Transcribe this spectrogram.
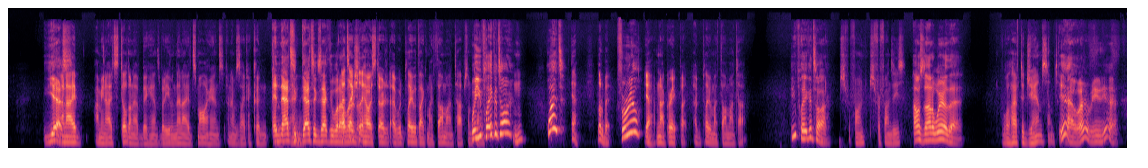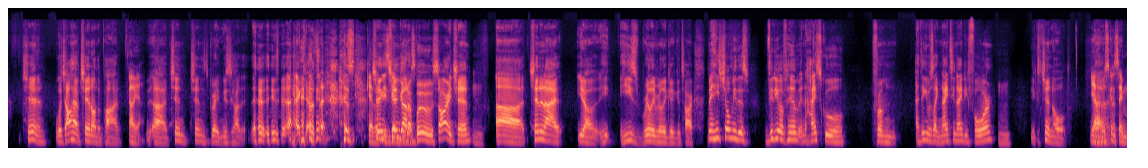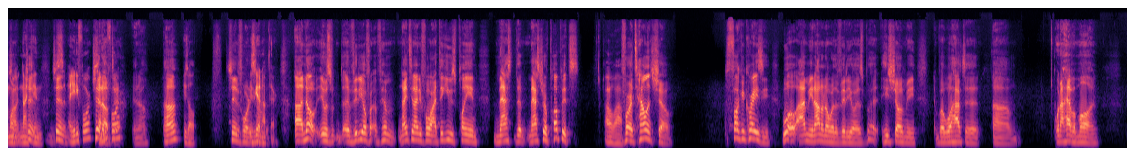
yes. And I, I mean, I still don't have big hands, but even then I had smaller hands, and I was like, I couldn't. and that's anything. that's exactly what I that's actually how I started. I would play with like my thumb on top sometimes. Well, you play guitar? Mhm. What? a little bit. For real? Yeah, I'm not great, but I play with my thumb on top You play guitar? just for fun, just for funsies. I was not aware of that. We'll have to jam sometime. Yeah, well, I mean, yeah. Chin, which I'll have Chin on the pod. Oh yeah, Uh, Chin, Chin's great music. He's, I can't say- his- Kevin. Chin, Chin got a boo. Sorry, Chin. Mm. Uh, Chin and I, you know, he he's really really good guitar. Man, he showed me this video of him in high school from I think it was like 1994. Mhm. Because Chin old. Yeah, I was uh, gonna say more Chin- like Chin- Chin- 1984, Chin up 74. there. You know, huh? He's old. Chin 40. He's getting up there. Uh, no, it was a video of him 1994. I think he was playing mas- the Master of Puppets Oh wow. for a talent show. Fucking crazy. Well, I mean, I don't know where the video is, but he showed me. But we'll have to um, when I have him on.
